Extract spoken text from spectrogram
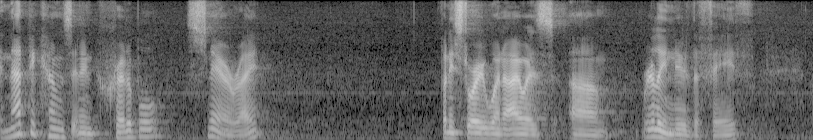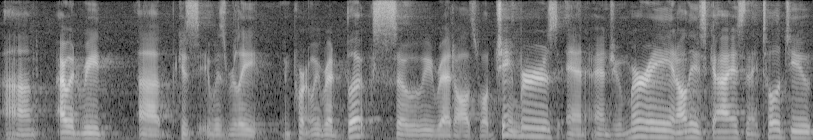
And that becomes an incredible snare, right? Funny story when I was um, really new to the faith, um, I would read, uh, because it was really important, we read books. So we read Oswald Chambers and Andrew Murray and all these guys, and they told you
